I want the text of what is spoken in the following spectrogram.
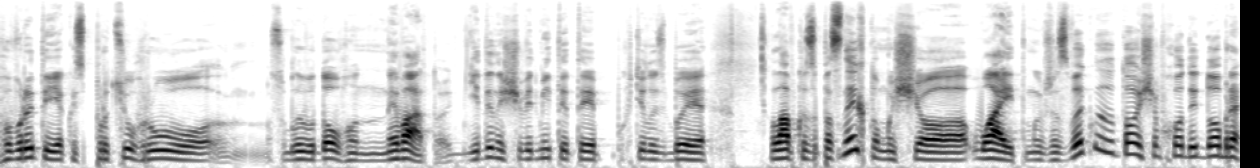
говорити якось про цю гру особливо довго не варто. Єдине, що відмітити, хотілося б лавку запасних, тому що Уайт ми вже звикли до того, що входить добре.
